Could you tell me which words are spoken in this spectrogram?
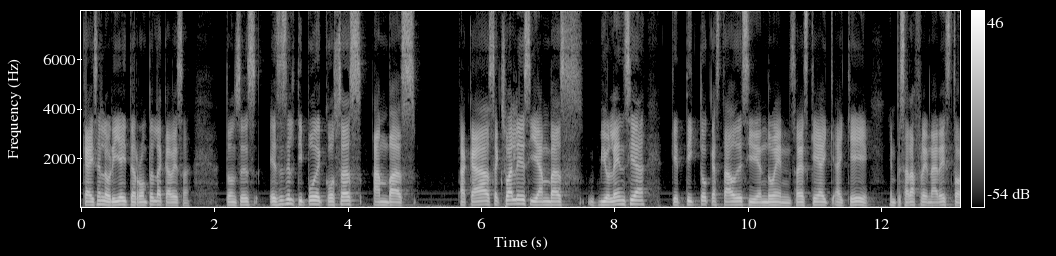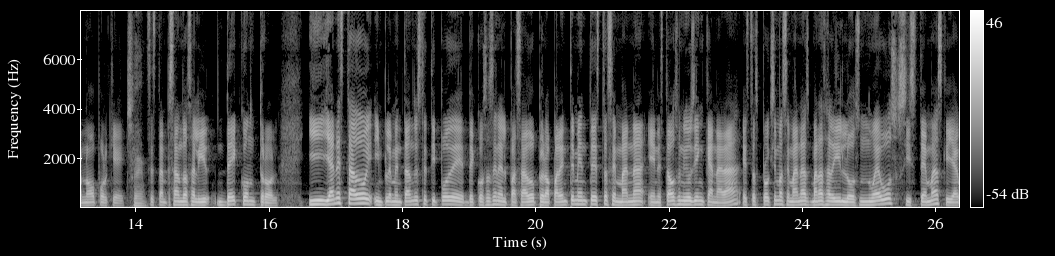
caes en la orilla y te rompes la cabeza. Entonces, ese es el tipo de cosas, ambas acá sexuales y ambas violencia, que TikTok ha estado decidiendo en, ¿sabes qué? Hay, hay que empezar a frenar esto, ¿no? Porque Sí. se está empezando a salir de control. Y ya han estado implementando este tipo de, de cosas en el pasado, pero aparentemente esta semana en Estados Unidos y en Canadá, estas próximas semanas van a salir los nuevos sistemas que ya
